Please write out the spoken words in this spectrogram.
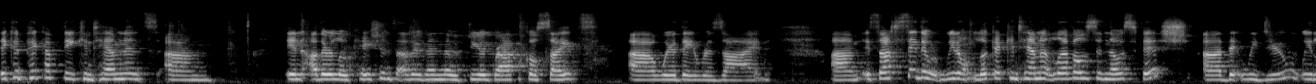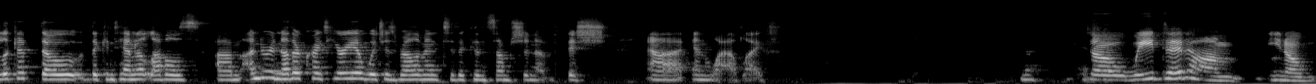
They could pick up the contaminants um, in other locations other than those geographical sites uh, where they reside. Um, it's not to say that we don't look at contaminant levels in those fish, uh, that we do. We look at though the contaminant levels um, under another criteria, which is relevant to the consumption of fish uh, and wildlife. So we did, um, you know,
